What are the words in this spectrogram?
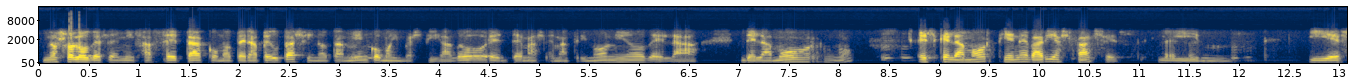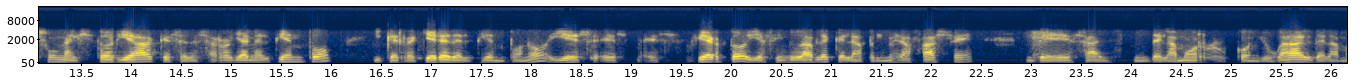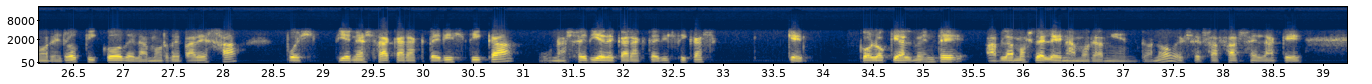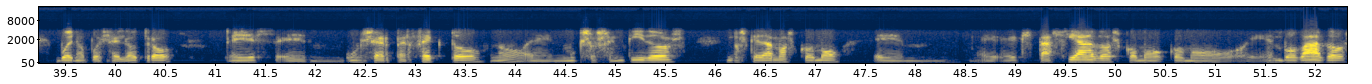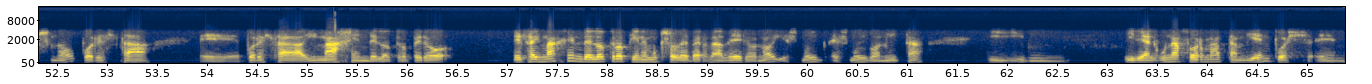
no solo desde mi faceta como terapeuta, sino también como investigador en temas de matrimonio, de la, del amor, ¿no? Es que el amor tiene varias fases y, y es una historia que se desarrolla en el tiempo y que requiere del tiempo, ¿no? Y es, es, es cierto y es indudable que la primera fase de esa, del amor conyugal, del amor erótico, del amor de pareja, pues tiene esa característica, una serie de características que coloquialmente hablamos del enamoramiento, ¿no? Es esa fase en la que, bueno, pues el otro es eh, un ser perfecto, ¿no? En muchos sentidos, nos quedamos como eh, extasiados, como, como embobados, ¿no? Por esta, eh, por esta imagen del otro, pero esa imagen del otro tiene mucho de verdadero, ¿no? Y es muy, es muy bonita y, y de alguna forma también, pues, eh,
